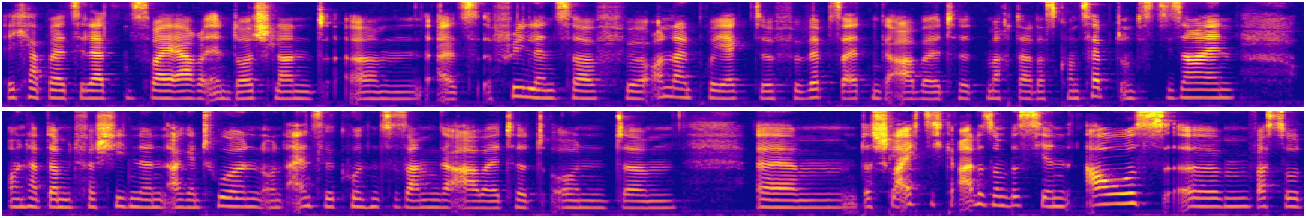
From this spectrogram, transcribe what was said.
Ich habe jetzt die letzten zwei Jahre in Deutschland ähm, als Freelancer für Online-Projekte, für Webseiten gearbeitet, mache da das Konzept und das Design und habe da mit verschiedenen Agenturen und Einzelkunden zusammengearbeitet. Und ähm, ähm, das schleicht sich gerade so ein bisschen aus, ähm, was so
